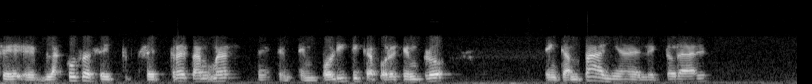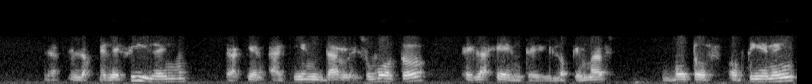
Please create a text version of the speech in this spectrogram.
se, las cosas se, se tratan más en, política, por ejemplo, en campaña electoral, los que deciden a quién, a quién darle su voto es la gente y los que más votos obtienen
